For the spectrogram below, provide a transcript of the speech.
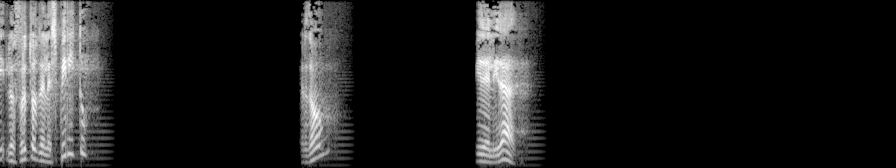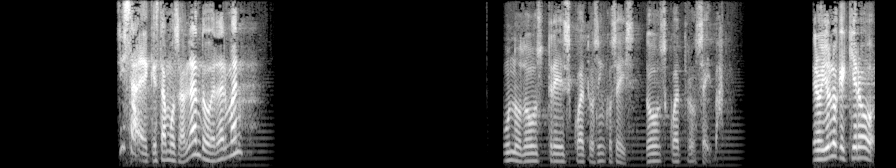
¿Y los frutos del Espíritu? Perdón. Fidelidad. Sí sabe de qué estamos hablando, ¿verdad, hermano? Uno, dos, tres, cuatro, cinco, seis. Dos, cuatro, seis, va. Pero yo lo que quiero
